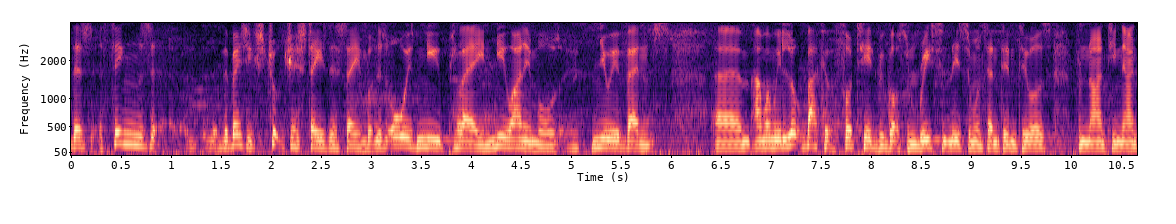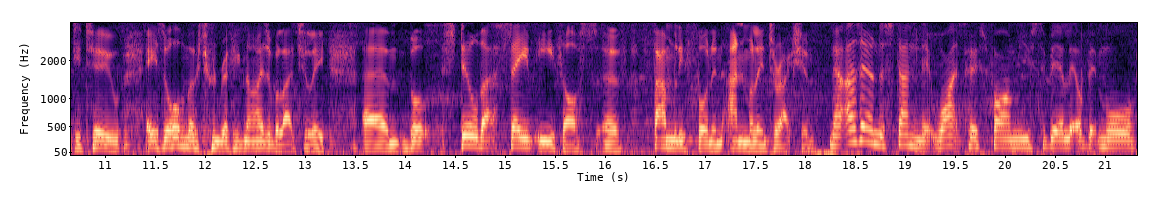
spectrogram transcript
there's things. The basic structure stays the same, but there's always new play, new animals, new events. Um, and when we look back at footage, we've got some recently, someone sent in to us from 1992. It's almost unrecognisable, actually, um, but still that same ethos of family fun and animal interaction. Now, as I understand it, White Post Farm used to be a little bit more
